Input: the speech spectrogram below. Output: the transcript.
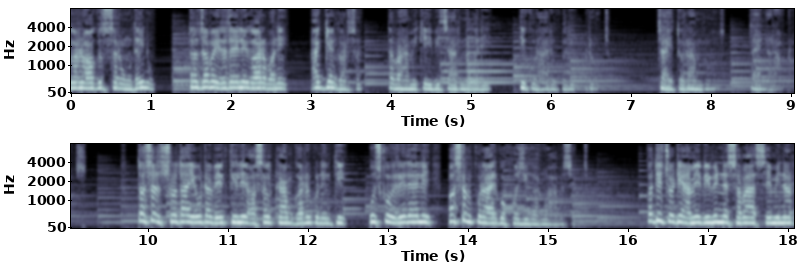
गर्न अग्रसर हुँदैनौँ। तर जब हृदयले गर भने आज्ञा गर्छ तब हामी केही विचार नगरी ती कुराहरू गरी पठाउँछौँ। चाहे त्यो राम्रो होस् चाहे नराम्रो होस्। तसर्थ श्रोता एउटा व्यक्तिले असल काम गर्नको निम्ति उसको हृदयले असल कुराहरूको खोजी गर्नु आवश्यक छ। कतिचोटि हामी विभिन्न सभा सेमिनार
